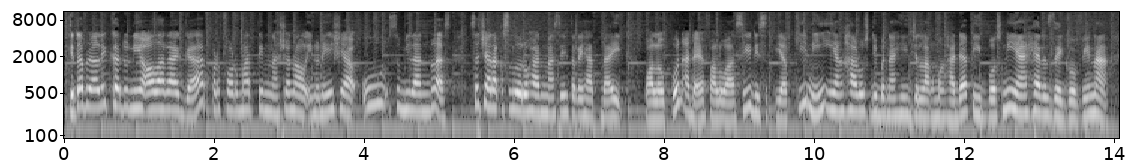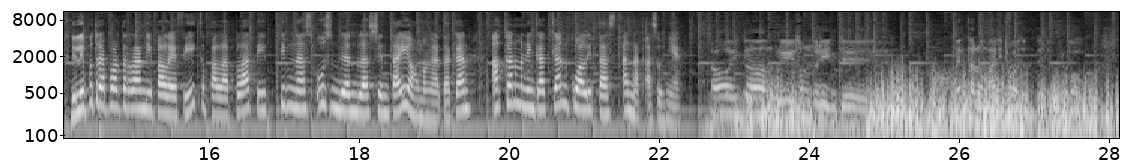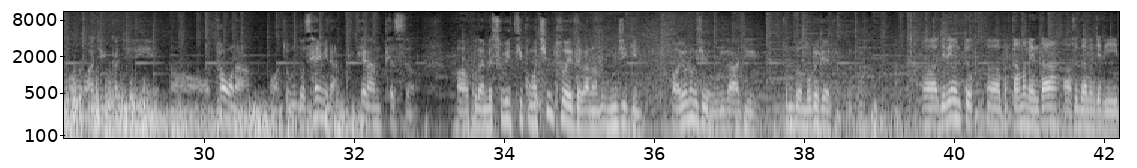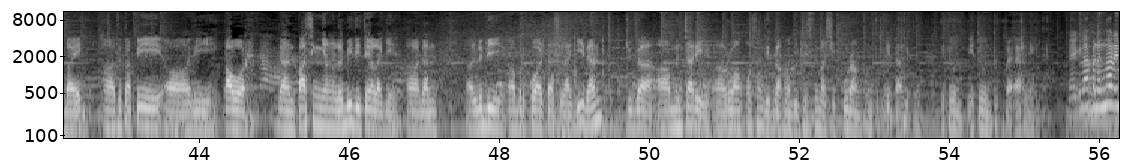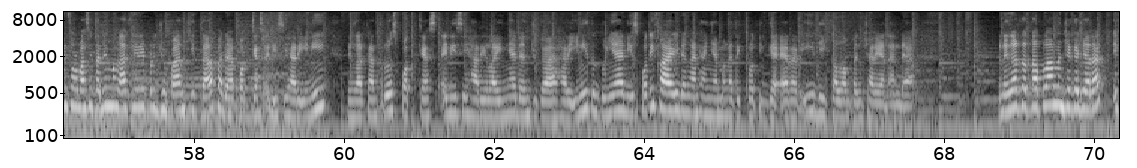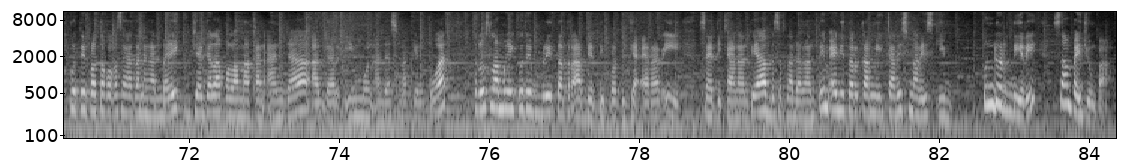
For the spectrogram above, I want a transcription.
Kita beralih ke dunia olahraga, performa tim nasional Indonesia U19 secara keseluruhan masih terlihat baik, walaupun ada evaluasi di setiap kini yang harus dibenahi jelang menghadapi Bosnia Herzegovina. Diliput reporter Randi Palevi, kepala pelatih timnas U19 Sintayong mengatakan akan meningkatkan kualitas anak asuhnya. 어, 일단 우리 선수들이 이제 멘탈은 많이 좋아졌는데도 불구하고 어, 아직까지 어, 파워나 어, 좀 더 세밀한 디테일한 패스 어, 그 다음에 수비 뒷공간 침투에 들어가는 움직임 어, 이런 것이 우리가 아직 좀 더 노력해야 될 것 같아요. Uh, jadi untuk uh, pertama mental uh, sudah menjadi baik, uh, tetapi uh, di power dan passing yang lebih detail lagi uh, dan uh, lebih uh, berkualitas lagi dan juga uh, mencari uh, ruang kosong di belakang divisi itu masih kurang untuk kita gitu. Itu itu untuk PR-nya. Baiklah pendengar, informasi tadi mengakhiri perjumpaan kita pada podcast edisi hari ini. Dengarkan terus podcast edisi hari lainnya dan juga hari ini tentunya di Spotify dengan hanya mengetik Pro 3 RRI di kolom pencarian Anda. Pendengar tetaplah menjaga jarak, ikuti protokol kesehatan dengan baik, jagalah pola makan Anda agar imun Anda semakin kuat. Teruslah mengikuti berita terupdate di Pro 3 RRI. Saya Tika Nantia beserta dengan tim editor kami Karisma Rizky undur diri. Sampai jumpa.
